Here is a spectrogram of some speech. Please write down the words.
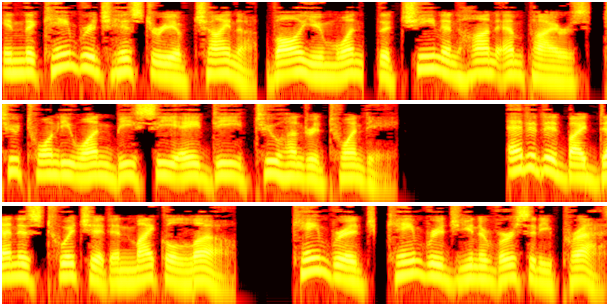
In the Cambridge History of China, Volume 1, The Qin and Han Empires, 221 BC AD 220. Edited by Dennis Twitchett and Michael Loewe. Cambridge, Cambridge University Press.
